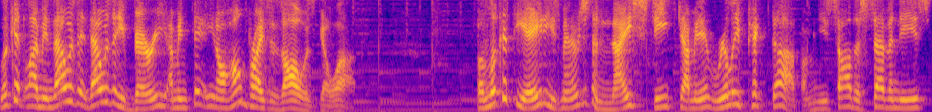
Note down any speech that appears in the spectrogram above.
Look at, I mean, that was a, that was a very, I mean, th- you know, home prices always go up. But look at the 80s, man. It was just a nice steep. I mean, it really picked up. I mean, you saw the 70s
